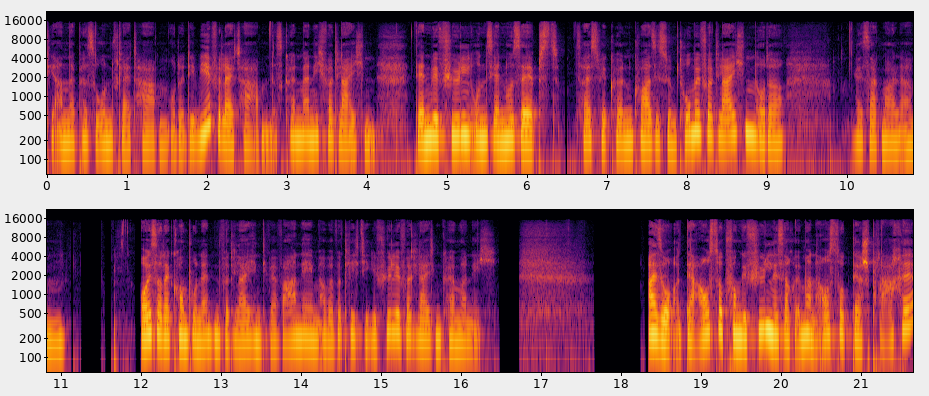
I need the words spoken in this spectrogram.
die andere Personen vielleicht haben oder die wir vielleicht haben, das können wir nicht vergleichen. Denn wir fühlen uns ja nur selbst. Das heißt, wir können quasi Symptome vergleichen oder, ich sag mal, ähm, äußere Komponenten vergleichen, die wir wahrnehmen, aber wirklich die Gefühle vergleichen können wir nicht. Also der Ausdruck von Gefühlen ist auch immer ein Ausdruck der Sprache.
